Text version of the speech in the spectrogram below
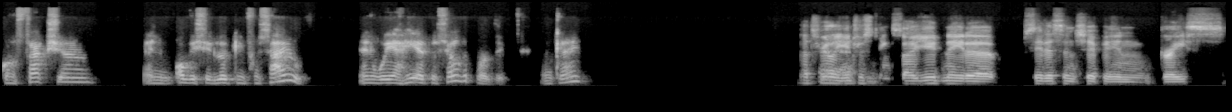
construction and obviously looking for sale. And we are here to sell the project. Okay. That's really interesting. So you'd need a citizenship in Greece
